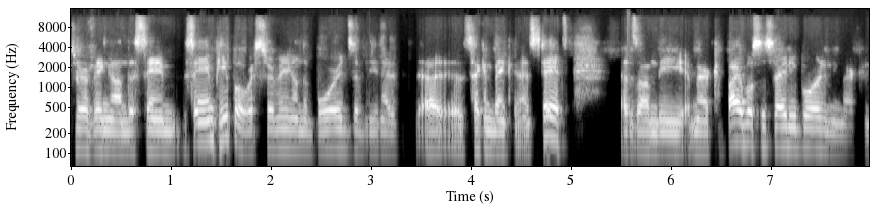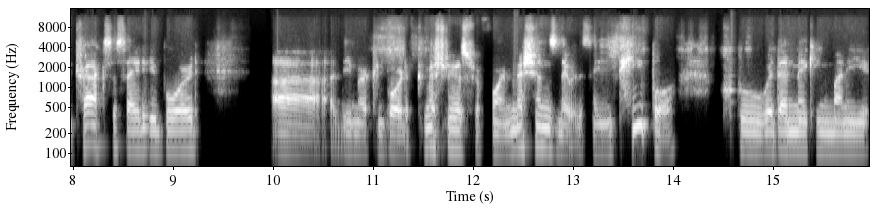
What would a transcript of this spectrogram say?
serving on the same same people were serving on the boards of the United uh, Second Bank of the United States, as on the American Bible Society board and the American Tract Society board, uh, the American Board of Commissioners for Foreign Missions. and They were the same people who were then making money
